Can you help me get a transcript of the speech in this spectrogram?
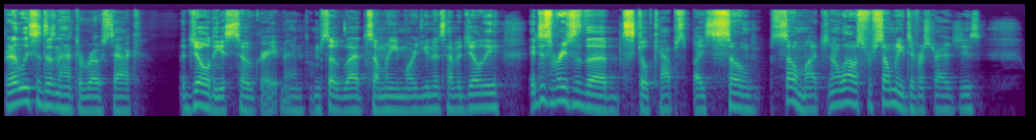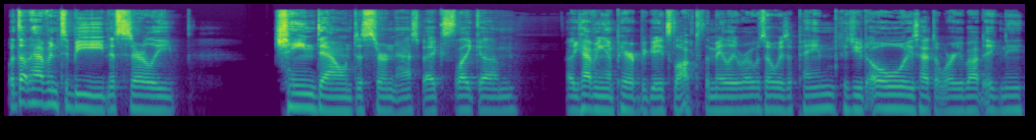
But at least it doesn't have to row stack. Agility is so great, man. I'm so glad so many more units have agility. It just raises the skill caps by so so much and allows for so many different strategies without having to be necessarily chained down to certain aspects. Like um like having a pair of brigades locked to the melee row was always a pain because you'd always have to worry about Igni.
